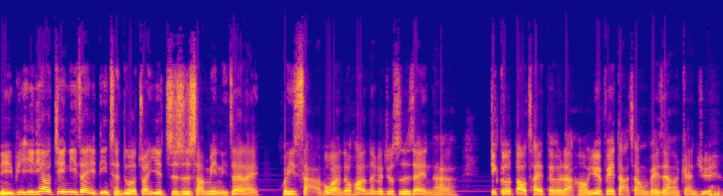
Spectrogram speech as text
你一定要建立在一定程度的专业知识上面，你再来挥洒，不然的话，那个就是在拿一哥倒菜得了哈，岳飞打张飞这样的感觉。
